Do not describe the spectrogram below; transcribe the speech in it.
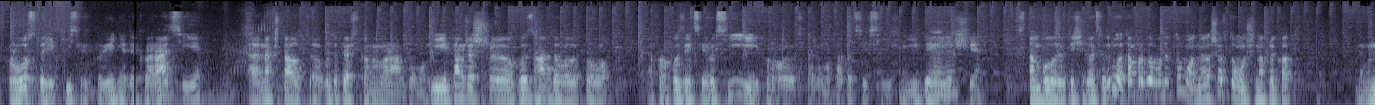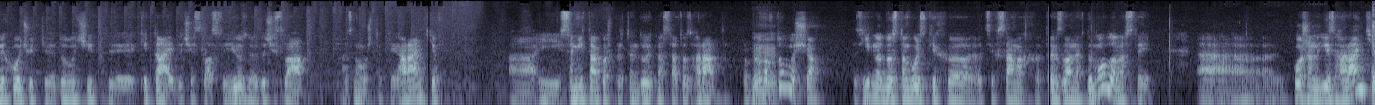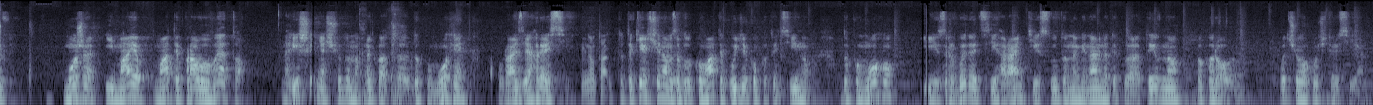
просто якісь відповідні декларації е, на кшталт е, Будапештського меморандуму. І там же ж е, ви згадували про пропозиції Росії, і про, скажімо так, оці всі їхні ідеї Мгм. ще Стамбула 2022. Там проблема не в тому, не лише в тому, що, наприклад, вони хочуть е, долучити Китай до числа Союзу, до числа знову ж таки гарантів, і самі також претендують на статус гаранта. Проблема в тому, що згідно до стамбульських е, цих самих так званих домовленостей, е, кожен із гарантів може і має мати право вето на рішення щодо, наприклад, допомоги у разі агресії. Ну так. То таким чином заблокувати будь-яку потенційну допомогу і зробити ці гарантії суто номінально декларативно паперовими. От чого хочуть росіяни.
